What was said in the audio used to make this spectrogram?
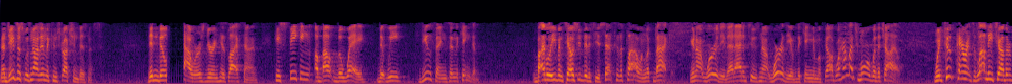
Now, Jesus was not in the construction business, didn't build towers during his lifetime. He's speaking about the way that we view things in the kingdom. The Bible even tells you that if you set to the plow and look back, you're not worthy. That attitude is not worthy of the kingdom of God. Well, how much more with a child? When two parents love each other,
